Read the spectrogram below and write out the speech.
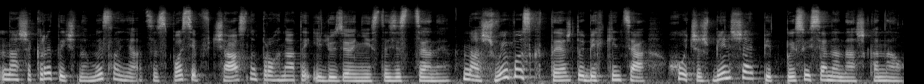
наше критичне мислення це спосіб вчасно прогнати ілюзіоніста зі сцени. Наш випуск теж добіг кінця. Хочеш більше? Підписуйся на наш канал.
